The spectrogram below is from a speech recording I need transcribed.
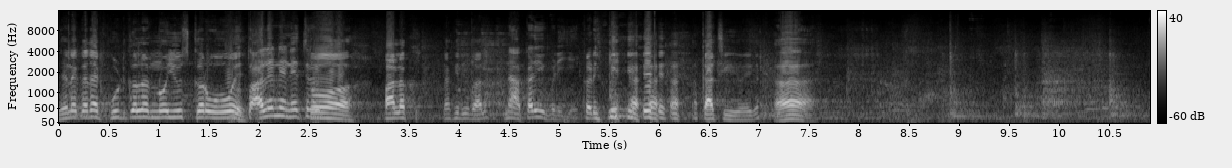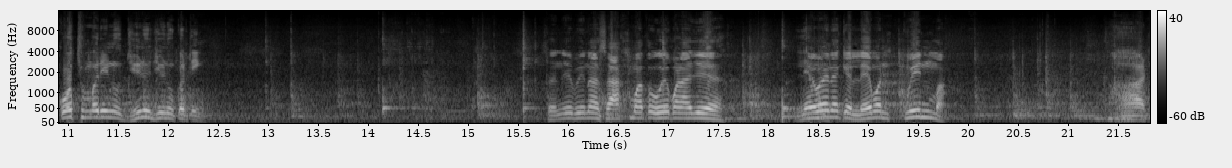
જેને કદાચ ફૂડ કલર નો યુઝ કરવો હોય તો હાલે ને તો પાલક નાખી દીધું પાલક. ના કડવી પડી જાય. કડી કાચી હોય હા. કોથમરીનું ઝીણું ઝીણું કટિંગ સંજયભાઈના શાકમાં તો હોય પણ આજે લેવાય ને કે લેમન ક્વીનમાં હાટ.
